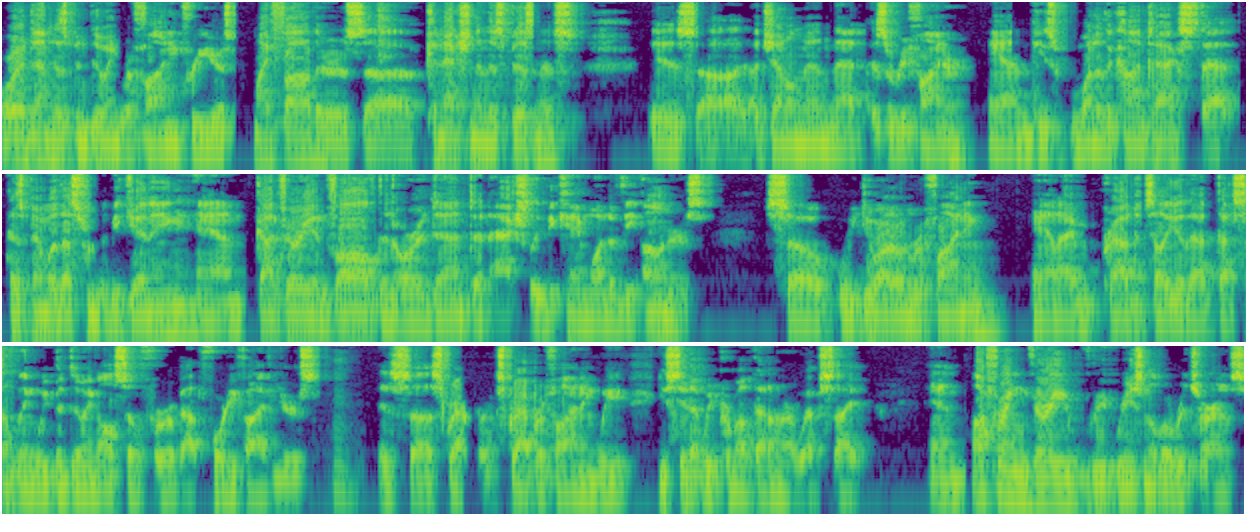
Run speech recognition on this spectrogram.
Oradent has been doing refining for years. My father's uh, connection in this business is uh, a gentleman that is a refiner, and he's one of the contacts that has been with us from the beginning and got very involved in Oradent and actually became one of the owners. So we do our own refining, and I'm proud to tell you that that's something we've been doing also for about 45 years. Hmm. Is uh, scrap scrap refining. We you see that we promote that on our website and offering very re- reasonable returns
